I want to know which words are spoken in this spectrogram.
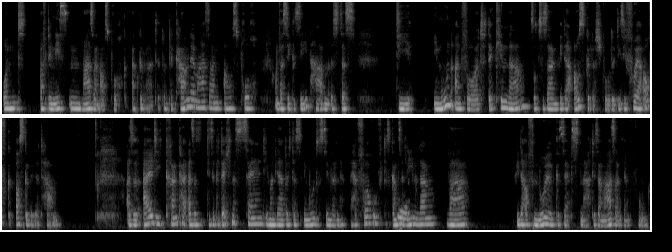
und auf den nächsten Masernausbruch abgewartet. Und dann kam der Masernausbruch. Und was sie gesehen haben, ist, dass die Immunantwort der Kinder sozusagen wieder ausgelöscht wurde, die sie vorher auf, ausgebildet haben. Also all die Krankheit, also diese Gedächtniszellen, die man ja durch das Immunsystem dann hervorruft, das ganze ja. Leben lang, war wieder auf Null gesetzt nach dieser Masernimpfung.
